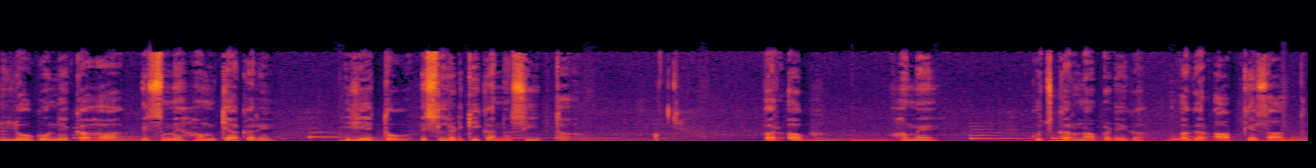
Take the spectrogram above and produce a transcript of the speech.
लोगों ने कहा, इसमें हम क्या करें? ये तो इस लड़की का नसीब था। पर अब हमें कुछ करना पड़ेगा। अगर आपके साथ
